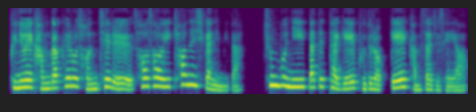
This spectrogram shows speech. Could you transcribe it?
그녀의 감각 회로 전체를 서서히 켜는 시간입니다. 충분히 따뜻하게 부드럽게 감싸주세요.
